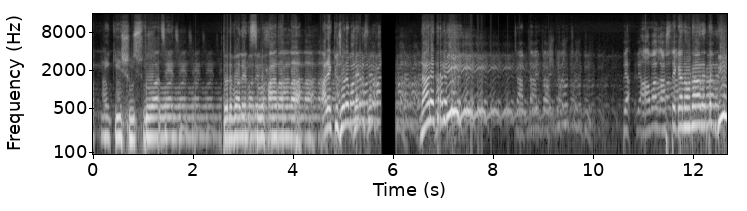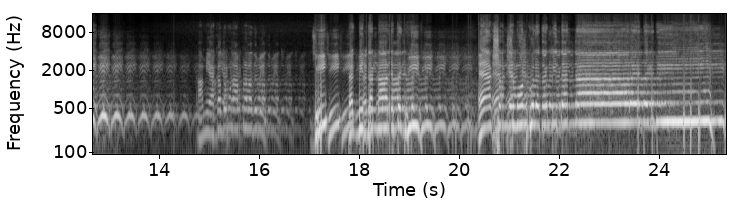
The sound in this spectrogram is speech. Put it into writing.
আপনি কি সুস্থ আছেন? জোরে বলেন সুবহানাল্লাহ। আর একটু জোরে বলেন সুবহানাল্লাহ। নারে তাকবীর। আচ্ছা আপনাদের কি অসুবিধা হচ্ছে নাকি? আওয়াজ আসতে কেন তাকবীর। আমি একা দেবো না আপনারা দেবেন। জি তাকবীর দেন তাকবীর একসঙ্গে মন খুলে তাকবীর দেন তাকবীর।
